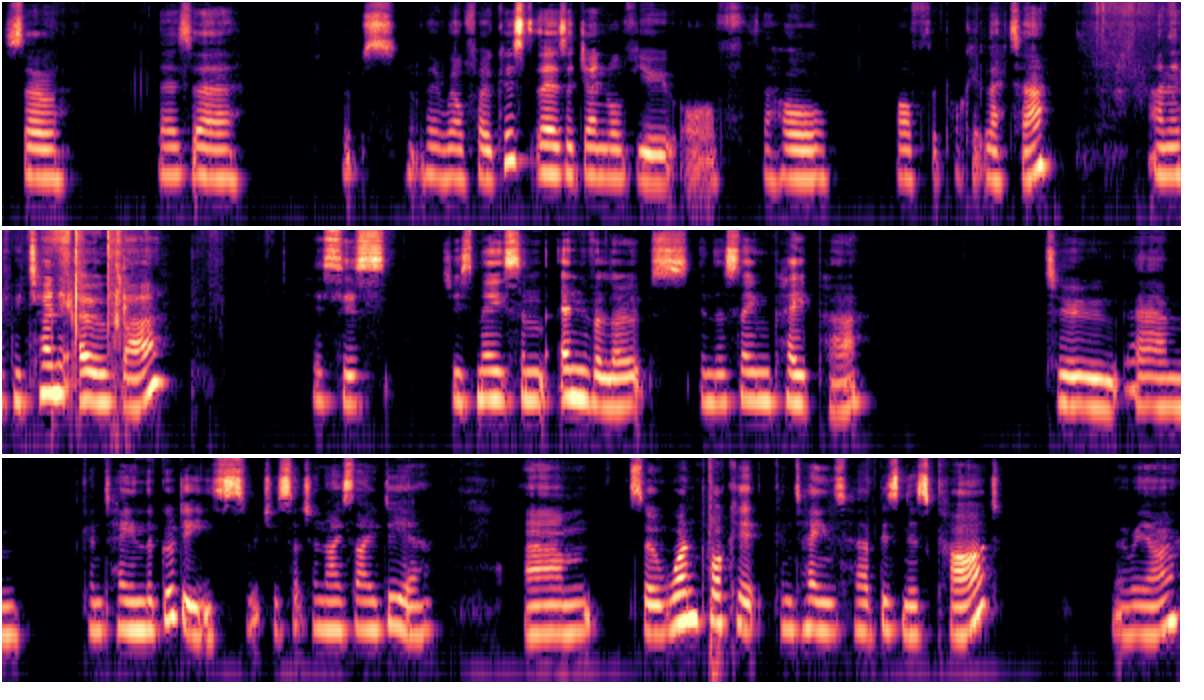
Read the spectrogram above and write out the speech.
So there's a oops not very well focused. There's a general view of the whole of the pocket letter, and if we turn it over this is, she's made some envelopes in the same paper to um, contain the goodies, which is such a nice idea. Um, so one pocket contains her business card. There we are.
